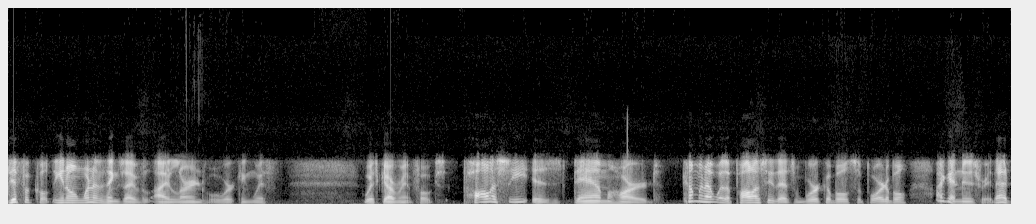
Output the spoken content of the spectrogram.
Difficult, you know, one of the things I've I learned working with with government folks, policy is damn hard. Coming up with a policy that's workable, supportable, I got news for you. That's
